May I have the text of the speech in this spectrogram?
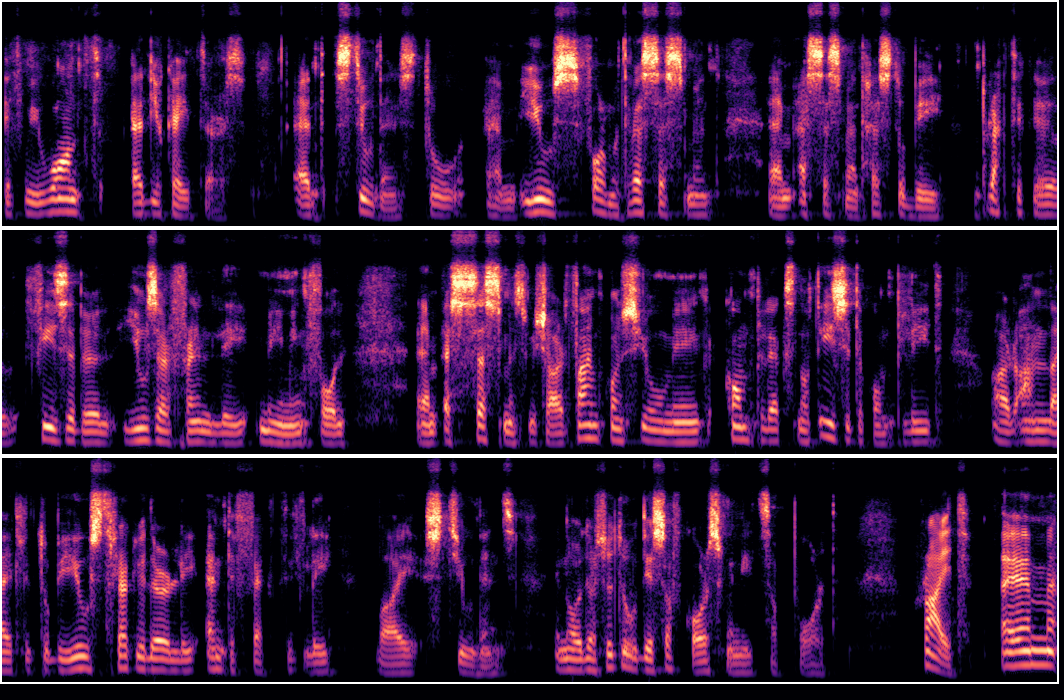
if we want educators and students to um, use formative assessment, um, assessment has to be practical, feasible, user-friendly, meaningful. Um, assessments which are time-consuming, complex, not easy to complete, are unlikely to be used regularly and effectively by students. In order to do this, of course, we need support. Right. Um,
